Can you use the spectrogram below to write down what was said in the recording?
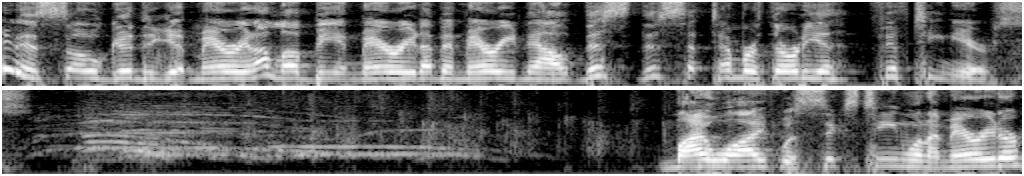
It is so good to get married. I love being married. I've been married now this this September 30th, 15 years. My wife was 16 when I married her,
